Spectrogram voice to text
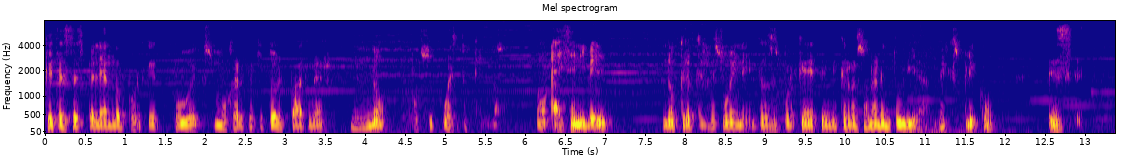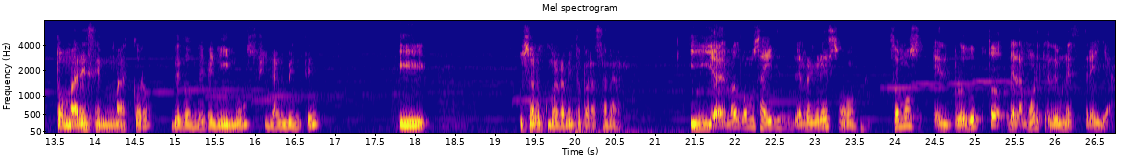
que te estés peleando porque tu ex mujer te quitó el partner no por supuesto que no ¿no? A ese nivel no creo que resuene. Entonces, ¿por qué tiene que resonar en tu vida? ¿Me explico? Es tomar ese macro de donde venimos finalmente y usarlo como herramienta para sanar. Y además vamos a ir de regreso. Somos el producto de la muerte de una estrella.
